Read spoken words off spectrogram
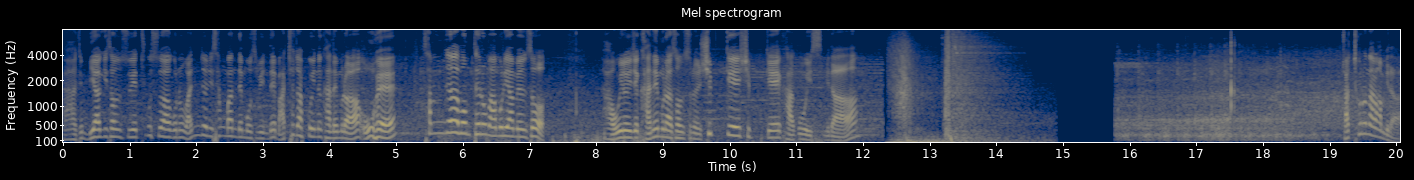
아, 지금 미야기 선수의 투구수하고는 완전히 상반된 모습인데 맞춰 잡고 있는 가네무라 5회 3자 범퇴로 마무리하면서 아, 오히려 이제 가네무라 선수는 쉽게 쉽게 가고 있습니다. 좌측으로 날아갑니다.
